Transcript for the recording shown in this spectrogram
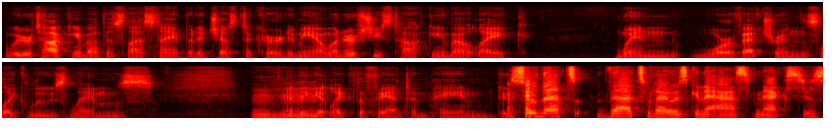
we were talking about this last night, but it just occurred to me. I wonder if she's talking about like when war veterans like lose limbs and they mm-hmm. get like the phantom pain. so that's that's what I was going to ask next is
